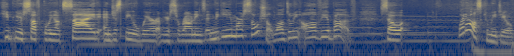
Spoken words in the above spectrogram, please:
keeping yourself going outside and just being aware of your surroundings and making you more social while doing all of the above. So what else can we do?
